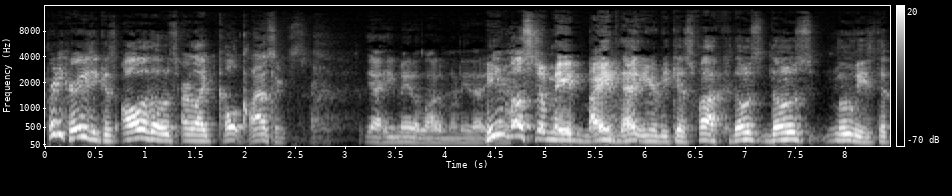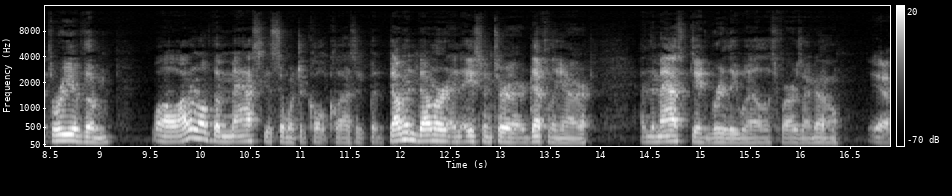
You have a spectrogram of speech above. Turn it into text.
Pretty crazy because all of those are like cult classics. Yeah, he made a lot of money that He year. He must have made bank that year because fuck those those movies, the three of them. Well, I don't know if The Mask is so much a cult classic, but Dumb and Dumber and Ace Ventura are definitely are, and The Mask did really well as far as I know. Yeah,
